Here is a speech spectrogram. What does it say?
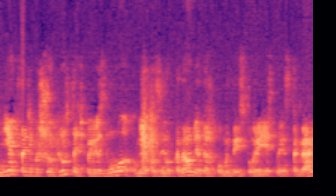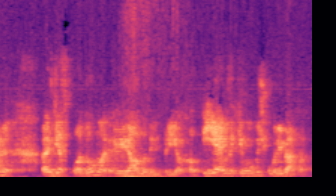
мне, кстати, большой плюс, кстати, повезло. У меня позвонил канал, у меня даже, по-моему, эта история есть на Инстаграме. Э, С детского дома э, Реал Мадрид приехал. И я им закинул удочку, ребята,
